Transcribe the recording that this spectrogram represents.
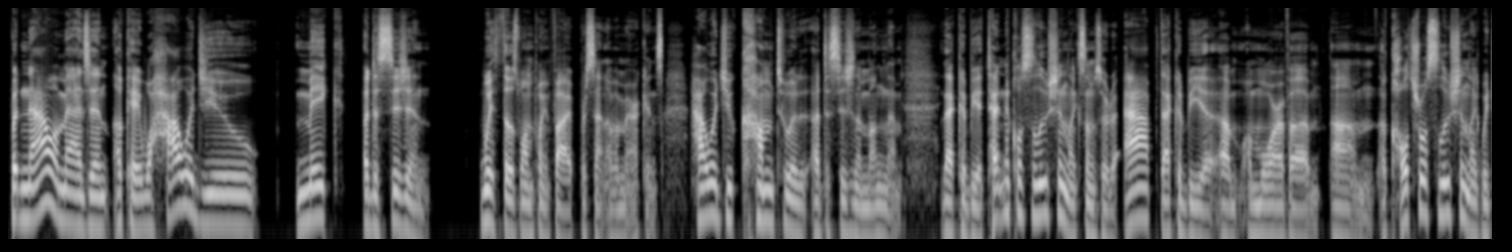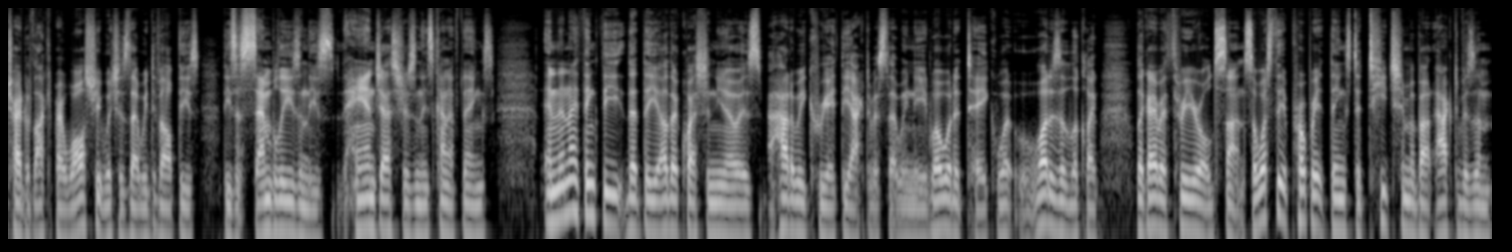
But now imagine, okay, well, how would you make a decision with those 1.5% of Americans? How would you come to a, a, decision among them? That could be a technical solution, like some sort of app. That could be a, a, a more of a, um, a cultural solution, like we tried with Occupy Wall Street, which is that we develop these these assemblies and these hand gestures and these kind of things. And then I think the that the other question, you know, is how do we create the activists that we need? What would it take? What what does it look like? Like I have a three year old son, so what's the appropriate things to teach him about activism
